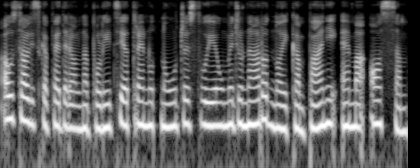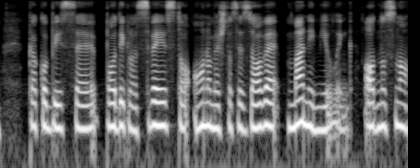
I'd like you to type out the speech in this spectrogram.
Australijska federalna policija trenutno učestvuje u međunarodnoj kampanji EMA 8 kako bi se podigla svest o onome što se zove money muling, odnosno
